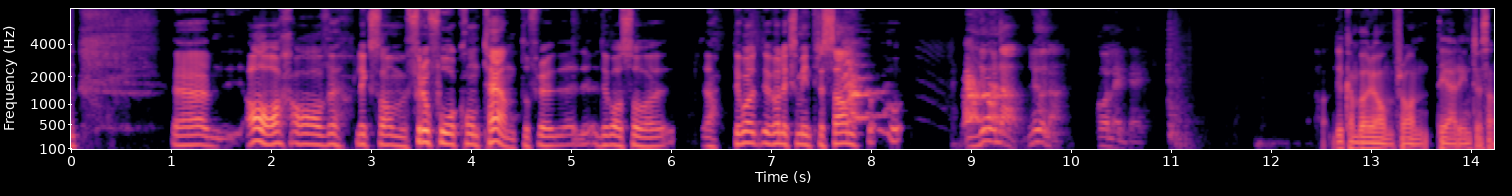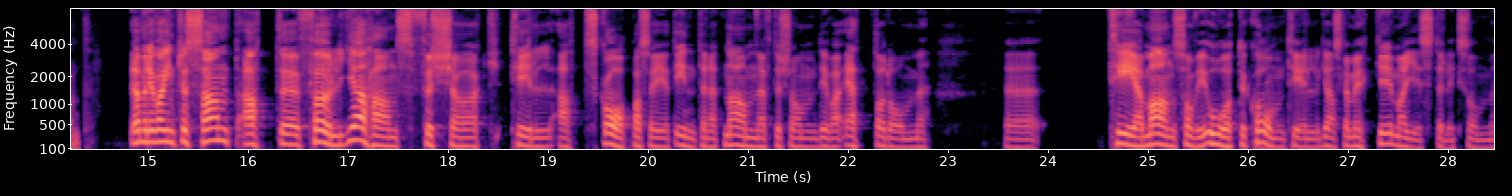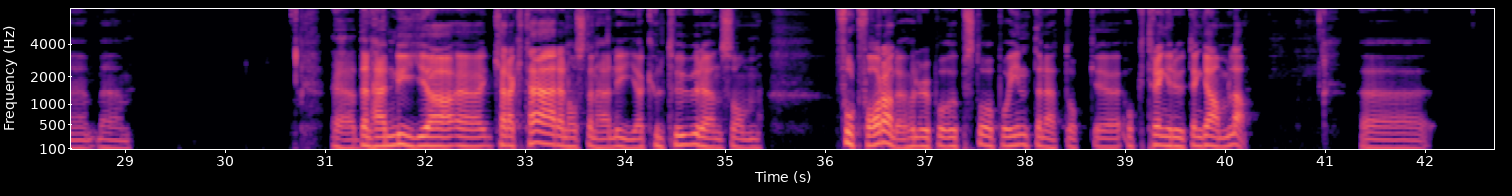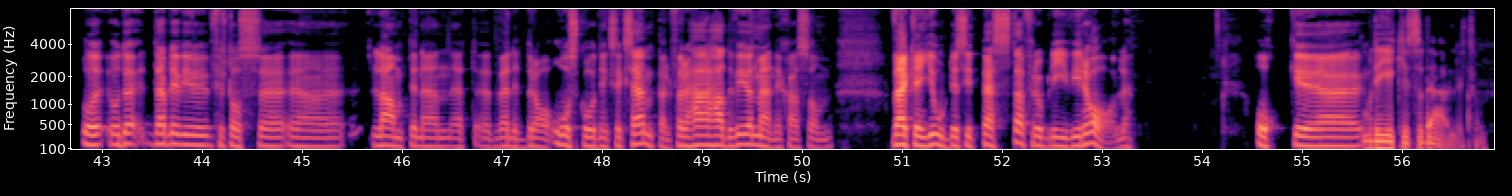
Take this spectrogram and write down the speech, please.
eh, ja, av liksom för att få content och för det var så ja, det, var, det var liksom intressant. Luna, Luna, gå och lägg dig. Du kan börja om från det är intressant. Ja, men det var intressant att uh, följa hans försök till att skapa sig ett internetnamn eftersom det var ett av de uh, teman som vi återkom till ganska mycket i Magister. Liksom, uh, den här nya karaktären hos den här nya kulturen som fortfarande håller på att uppstå på internet och, och tränger ut den gamla. Och och det, där blev ju förstås uh, Lampinen ett, ett väldigt bra åskådningsexempel. För här hade vi ju en människa som verkligen gjorde sitt bästa för att bli viral. Och, uh, och det gick ju sådär liksom.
